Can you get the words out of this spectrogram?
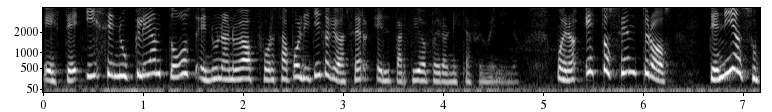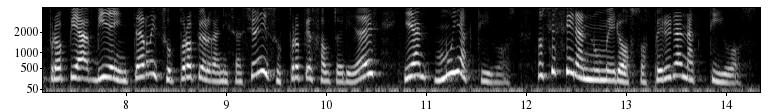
Este, y se nuclean todos en una nueva fuerza política que va a ser el Partido Peronista Femenino. Bueno, estos centros tenían su propia vida interna y su propia organización y sus propias autoridades y eran muy activos. No sé si eran numerosos, pero eran activos.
